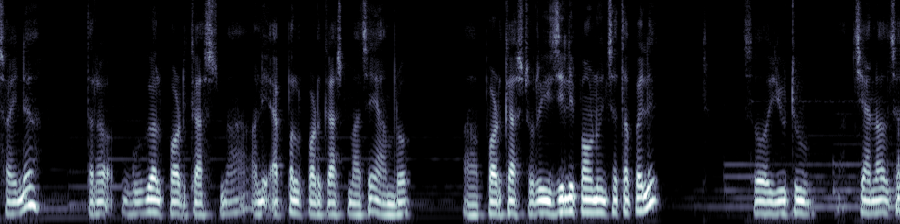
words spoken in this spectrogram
छैन तर गुगल पडकास्टमा अनि एप्पल पडकास्टमा चाहिँ हाम्रो पडकास्टहरू इजिली पाउनुहुन्छ तपाईँले। सो युट्युब च्यानल छ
